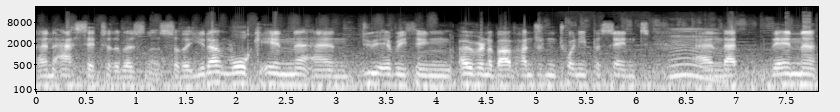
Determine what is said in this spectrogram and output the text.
an asset to the business, so that you don't walk in and do everything over and above 120%, and that then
